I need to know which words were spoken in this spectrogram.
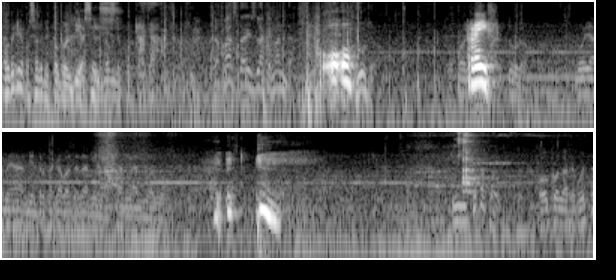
Podría pasarme todo el día así. La pasta es la que manda. Oh, oh. Rafe. Voy a mear mientras acabas de darle la charla al nuevo. ¿Y qué pasó? ¿O con la revuelta?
